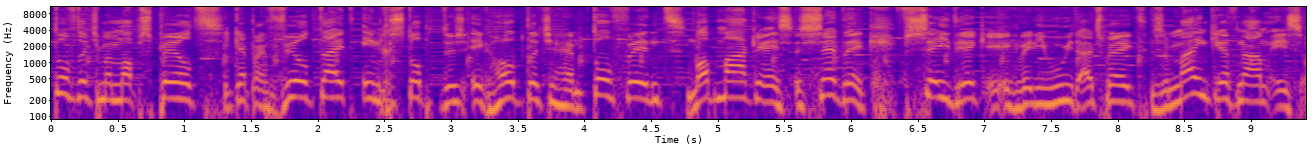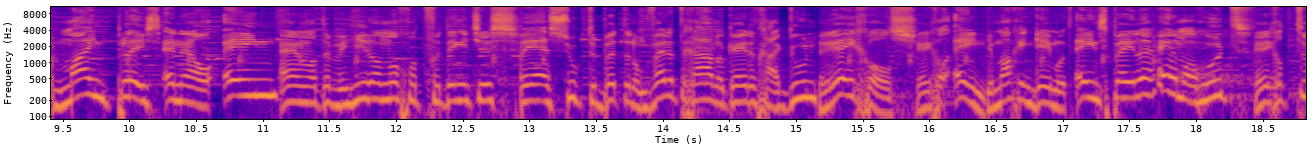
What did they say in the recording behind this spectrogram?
Tof dat je mijn map speelt. Ik heb er veel tijd in gestopt, dus ik hoop dat je hem tof vindt. Mapmaker is Cedric. Cedric, ik, weet niet hoe je het uitspreekt. Zijn Minecraft naam is MindPlaceNL1. En wat hebben we hier dan nog wat voor dingetjes? PS zoek de button om verder te gaan. Oké, dat ga ik doen. Regels. Regel 1. Je mag in Game Mode 1 spelen. Helemaal goed. Regel 2.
